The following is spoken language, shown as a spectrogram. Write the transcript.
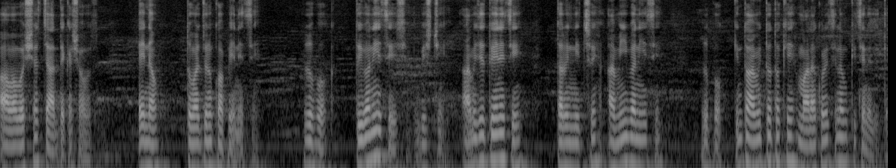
অমাবস্যার চাঁদ দেখা সহজ। এই নাও, তোমার জন্য কপি এনেছি। রূপক, তুই বানিয়েছিস? বৃষ্টি, আমি যেহেতু এনেছি? তাহলে নিশ্চয়ই আমিই বানিয়েছি, রূপক। কিন্তু আমি তো তোকে মানা করেছিলাম কিচেনে যেতে।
